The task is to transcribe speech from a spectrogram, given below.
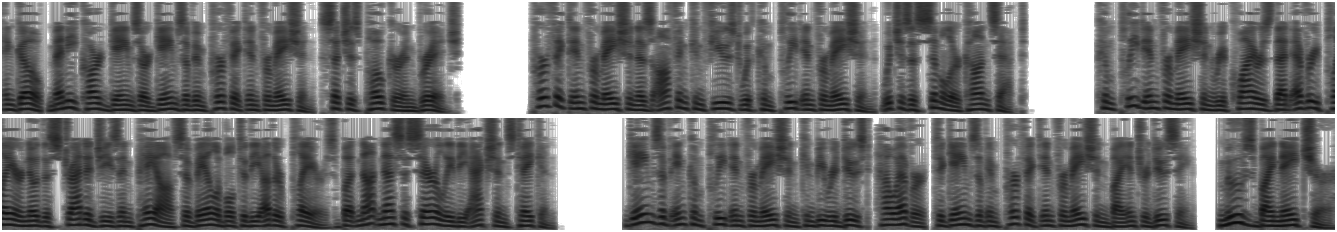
and Go. Many card games are games of imperfect information, such as poker and bridge. Perfect information is often confused with complete information, which is a similar concept. Complete information requires that every player know the strategies and payoffs available to the other players but not necessarily the actions taken. Games of incomplete information can be reduced, however, to games of imperfect information by introducing moves by nature.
